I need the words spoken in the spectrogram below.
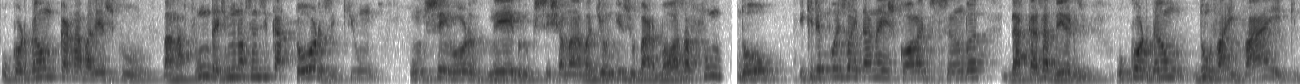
O cordão carnavalesco Barra Funda é de 1914, que um, um senhor negro que se chamava Dionísio Barbosa fundou e que depois vai dar na escola de samba da Casa Verde. O cordão do Vai Vai, que,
